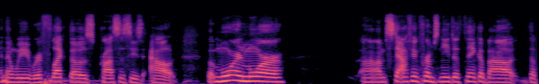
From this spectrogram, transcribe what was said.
and then we reflect those processes out. But more and more, um, staffing firms need to think about the,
